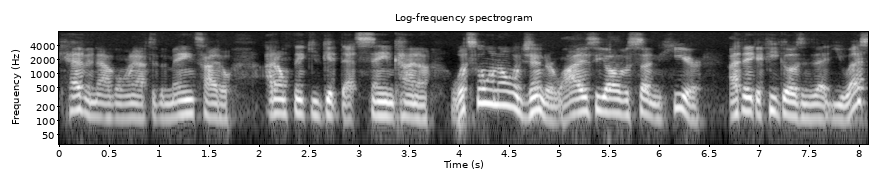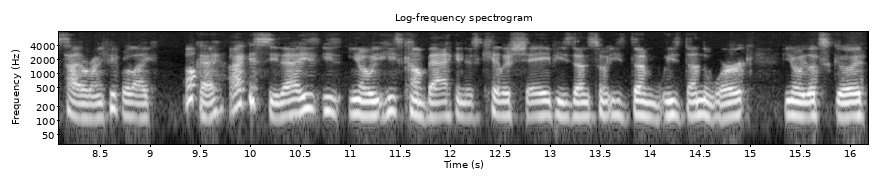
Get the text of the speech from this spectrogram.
Kevin now going after the main title. I don't think you get that same kind of what's going on with Jinder? Why is he all of a sudden here? I think if he goes into that U.S. title range, people are like, okay, I can see that. He's, he's you know he's come back in this killer shape. He's done so. He's done he's done the work. You know he looks good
